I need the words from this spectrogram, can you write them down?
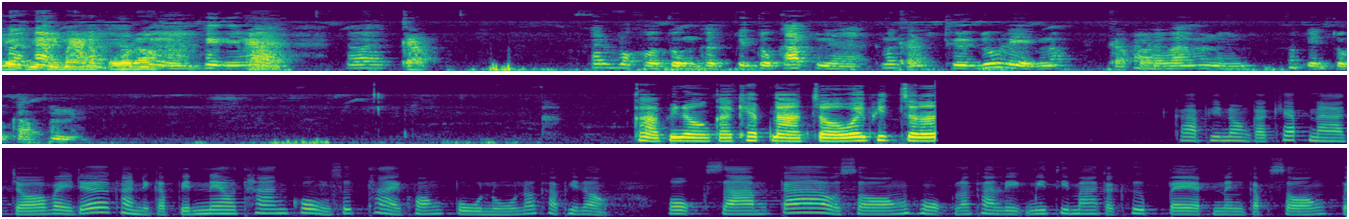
เลขมิติมานะปูเนาะออให้ดีมาอ่ากแต่ว่า ครับ คันบ่เขาตรงกับเป็นตัวกลับเนี่ยมันครัก็บถืออยู่เลขเนาะครับผมแต่ว่ามันเป็นตัวกลับมันน่ะค่ะพี่น้องก็แคปหน้าจอไว้พิจารณาค่ะพี่น้องก็แคปหน้าจอไว้เด้อค่ะนี่ก็เป็นแนวทางโค้งสุดท้ายของปูหนูเนาะค่ะพี่น้องหกสามเก้าสองหกนะคะเลขมิติมาก็คือแปดหนึ่งกับสองแป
